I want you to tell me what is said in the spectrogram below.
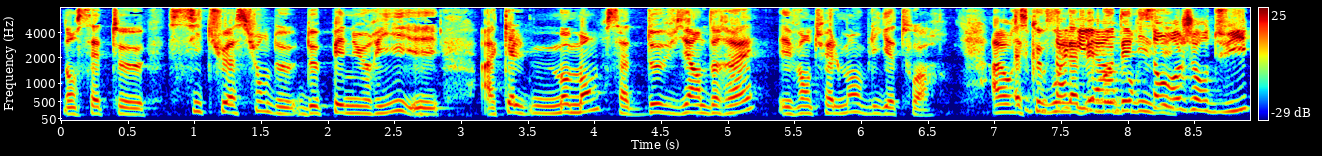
dans cette situation de, de pénurie et à quel moment ça deviendrait éventuellement obligatoire? Alors, est-ce que vous l'avez modélisé? Aujourd'hui,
